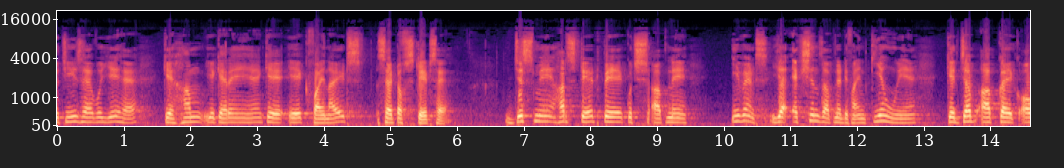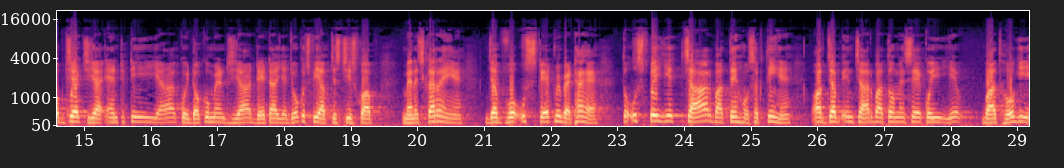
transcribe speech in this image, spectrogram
جو چیز ہے وہ یہ ہے کہ ہم یہ کہہ رہے ہیں کہ ایک فائنائٹ سیٹ آف اسٹیٹس ہے جس میں ہر اسٹیٹ پہ کچھ آپ نے ایونٹس یا ایکشنز آپ نے ڈیفائن کیے ہوئے ہیں کہ جب آپ کا ایک آبجیکٹ یا اینٹی یا کوئی ڈاکومینٹ یا ڈیٹا یا جو کچھ بھی آپ جس چیز کو آپ مینج کر رہے ہیں جب وہ اس اسٹیٹ میں بیٹھا ہے تو اس پہ یہ چار باتیں ہو سکتی ہیں اور جب ان چار باتوں میں سے کوئی یہ بات ہوگی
